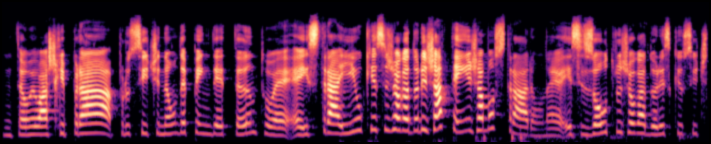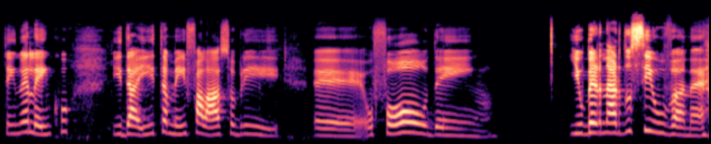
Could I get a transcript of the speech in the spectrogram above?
Então eu acho que para o City não depender tanto é, é, extrair o que esses jogadores já têm e já mostraram, né? Esses outros jogadores que o City tem no elenco, e daí também falar sobre é, o Foden, e o Bernardo Silva, né?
